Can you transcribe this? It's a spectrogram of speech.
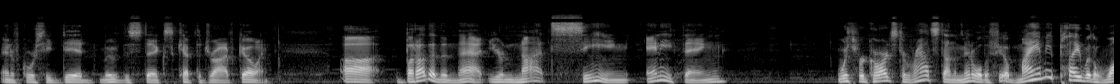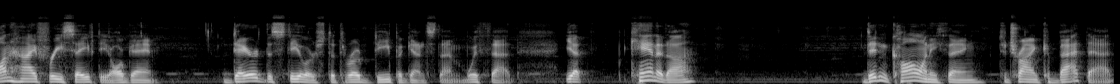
And of course, he did move the sticks, kept the drive going. Uh, but other than that, you're not seeing anything with regards to routes down the middle of the field. Miami played with a one high free safety all game, dared the Steelers to throw deep against them with that. Yet Canada didn't call anything to try and combat that,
